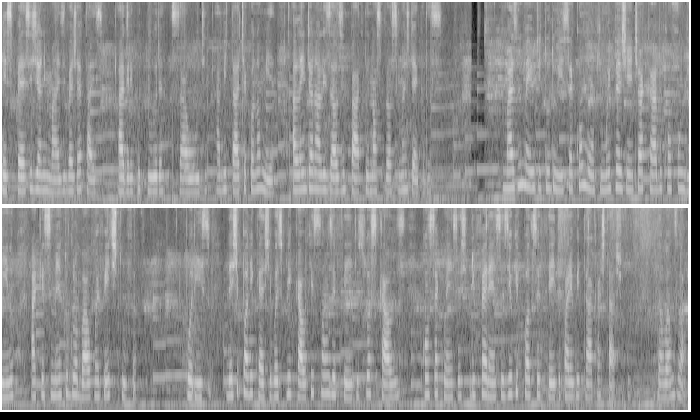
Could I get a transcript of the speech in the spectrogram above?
espécies de animais e vegetais, agricultura, saúde, habitat e economia, além de analisar os impactos nas próximas décadas. Mas no meio de tudo isso é comum que muita gente acabe confundindo aquecimento global com efeito estufa. Por isso, neste podcast vou explicar o que são os efeitos, suas causas, consequências, diferenças e o que pode ser feito para evitar a catástrofe. Então vamos lá.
